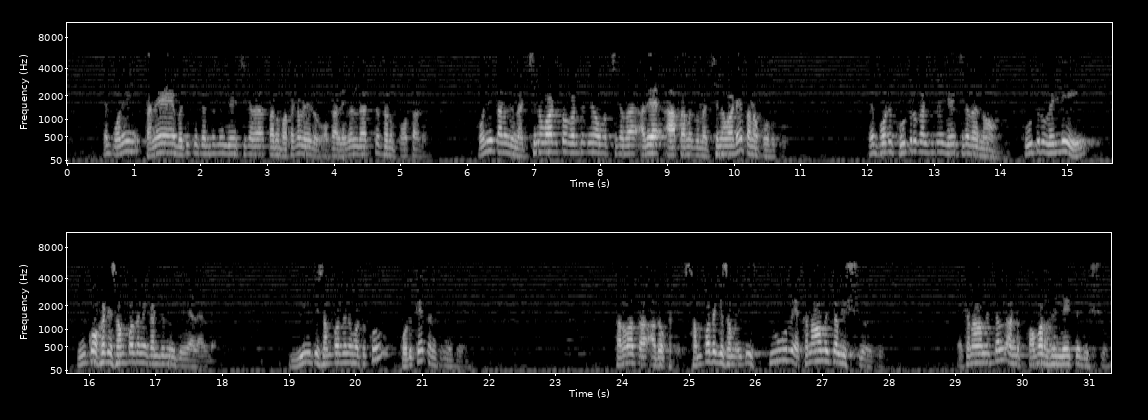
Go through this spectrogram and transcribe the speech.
నేను పోనీ తనే బతికి కంటిన్యూ చేయొచ్చు కదా తను బతకలేడు ఒక లెవెల్ దాటితే తను పోతాడు. పోనీ తనకు నచ్చిన వాడితో కంటిన్యూ అవ్వచ్చు కదా అదే ఆ తనకు నచ్చిన వాడే తన కొడుకు. నేను పోనీ కూతురు కంటిన్యూ చేయొచ్చు కదా నో. కూతురు వెళ్ళి ఇంకొకటి సంపదని కంటిన్యూ చేయాలి అంటే వీటి సంపదని మటుకు కొడుకే కంటిన్యూ చేయండి తర్వాత అదొకటి. సంపదకి సంబంధించి ఇది ప్యూర్ ఎకనామికల్ ఇష్యూ ఇది. Economical and power related issue.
